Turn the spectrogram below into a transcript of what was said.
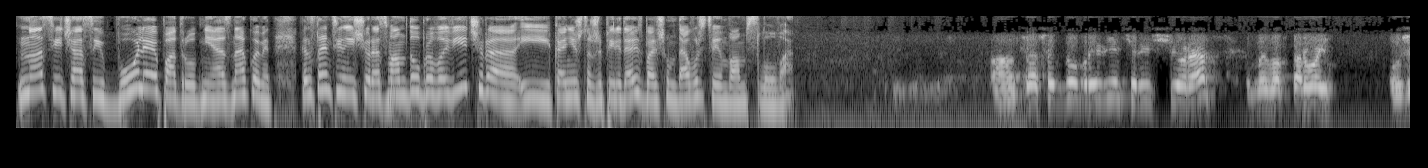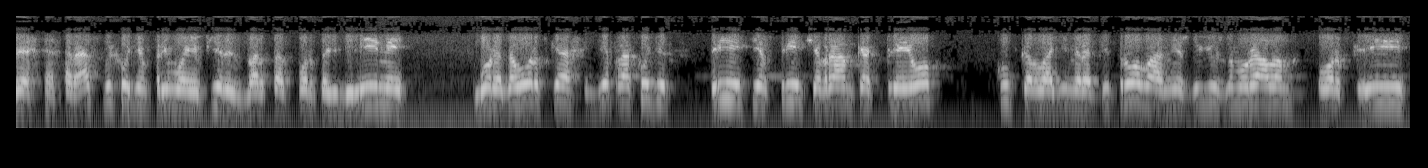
Нас сейчас и более подробнее ознакомит. Константин, еще раз вам доброго вечера и, конечно же, передаю с большим удовольствием вам слово. А, Саша, добрый вечер еще раз. Мы во второй уже раз выходим в прямой эфир из Дворца спорта юбилейный города Орска, где проходит третья встреча в рамках плей-офф Кубка Владимира Петрова между Южным Уралом Орск и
